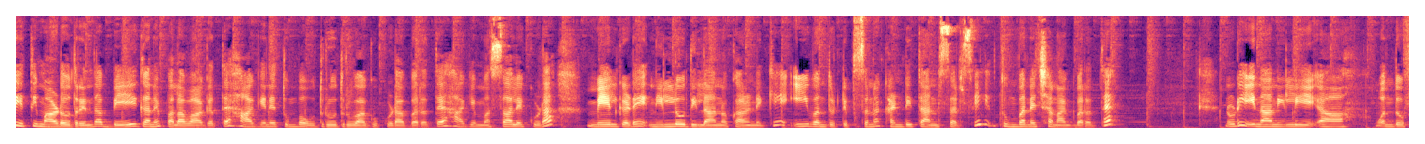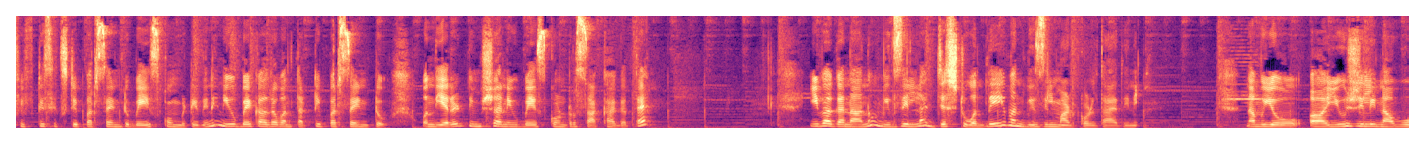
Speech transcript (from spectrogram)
ರೀತಿ ಮಾಡೋದ್ರಿಂದ ಬೇಗನೆ ಫಲವಾಗುತ್ತೆ ಹಾಗೆಯೇ ತುಂಬ ಉದುರು ಉದುರುವಾಗೂ ಕೂಡ ಬರುತ್ತೆ, ಹಾಗೆ ಮಸಾಲೆ ಕೂಡ ಮೇಲ್ಗಡೆ ನಿಲ್ಲೋದಿಲ್ಲ ಅನ್ನೋ ಕಾರಣಕ್ಕೆ ಈ ಒಂದು ಟಿಪ್ಸನ್ನು ಖಂಡಿತ ಅನುಸರಿಸಿ ತುಂಬಾ ಚೆನ್ನಾಗಿ ಬರುತ್ತೆ. ನೋಡಿ, ನಾನಿಲ್ಲಿ ಒಂದು ಫಿಫ್ಟಿ ಸಿಕ್ಸ್ಟಿ ಪರ್ಸೆಂಟು ಬೇಯಿಸ್ಕೊಂಡ್ಬಿಟ್ಟಿದ್ದೀನಿ ನೀವು ಬೇಕಾದರೆ ಒಂದು ತರ್ಟಿ ಪರ್ಸೆಂಟು ಒಂದು ಎರಡು ನಿಮಿಷ ನೀವು ಬೇಯಿಸ್ಕೊಂಡ್ರೂ ಸಾಕಾಗತ್ತೆ. ಇವಾಗ ನಾನು ವಿಝಿಲ್ನ ಜಸ್ಟ್ ಒಂದೇ ಒಂದು ವಿಝಿಲ್ ಮಾಡ್ಕೊಳ್ತಾ ಇದ್ದೀನಿ ನಾವು ಯೋ ಯೂಶ್ವಲಿ ನಾವು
